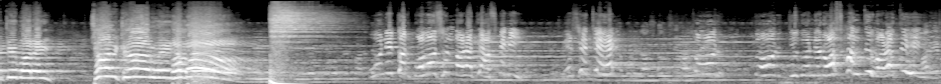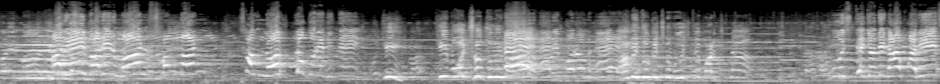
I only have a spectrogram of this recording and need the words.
একেবারে ছাড়খার হয়ে যাবে। উনি তোর প্রমোশন বাড়াতে আসেনি। এসেছেন তোর তোর জীবনের অশান্তি বাড়াতে। আর এই বাড়ির মান সম্মান সব নষ্ট করে দিতে। কি কি বলছো তুমি মা? হ্যাঁ হ্যাঁ রে পরম হ্যাঁ। আমি তো কিছু বুঝতে পারছি না। বুঝতে যদি না পারিস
